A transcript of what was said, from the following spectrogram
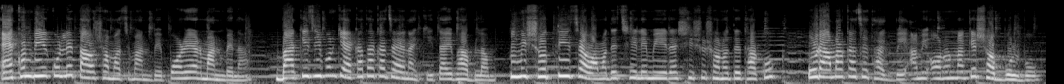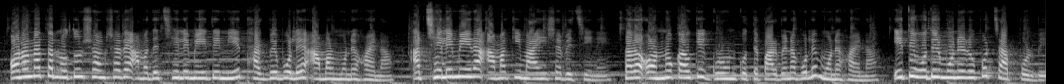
এখন বিয়ে করলে তাও সমাজ মানবে, পরে আর মানবে না। বাকি জীবন কি একা থাকা যায় নাকি? তাই ভাবলাম। তুমি সত্যিই চাও আমাদের ছেলে মেয়েরা শিশু সনতে থাকুক? ওরা আমার কাছে থাকবে, আমি অনন্যাকে সব বলব। অনন্যা তার নতুন সংসারে আমাদের ছেলে মেয়েদের নিয়ে থাকবে বলে আমার মনে হয় না। আর ছেলে মেয়েরা আমাকে মা হিসাবে চেনে। তারা অন্য কাউকে গ্রহণ করতে পারবে না বলে মনে হয় না। এতে ওদের মনের উপর চাপ পড়বে।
